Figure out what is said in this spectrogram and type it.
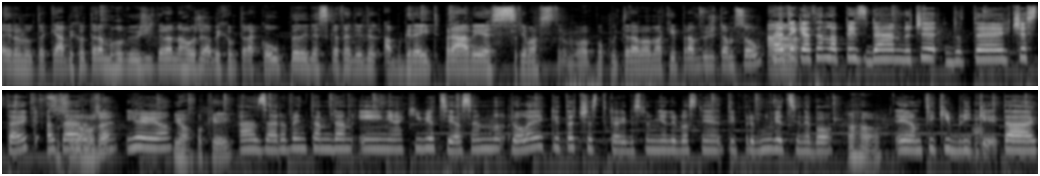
ironu, tak já bych ho teda mohl využít teda nahoře, abychom teda koupili dneska ten jeden upgrade právě s těma stromy. Pokud teda mám jaký pravdu, že tam jsou. A... Ale tak já ten lapis dám do, če- do těch čestek a Co zároveň... Jo, jo. Jo, ok. A zároveň tam dám i nějaký věci. Já jsem dole, jak je ta čestka, kde jsme měli vlastně ty první věci, nebo Aha. jenom ty kyblíky, tak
